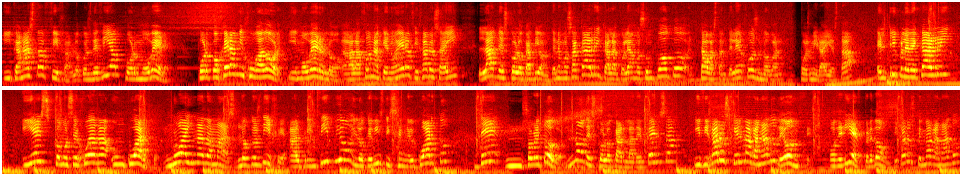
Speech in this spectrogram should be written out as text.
y canasta fija. Lo que os decía, por mover, por coger a mi jugador y moverlo a la zona que no era, fijaros ahí la descolocación. Tenemos a Carry, calacoleamos un poco, está bastante lejos, no van... Pues mira, ahí está. El triple de Carry y es como se juega un cuarto. No hay nada más. Lo que os dije al principio y lo que visteis en el cuarto mm, sobre todo, no descolocar la defensa. Y fijaros que él me ha ganado de 11, o de 10, perdón. Fijaros que me ha ganado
